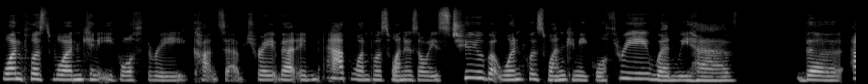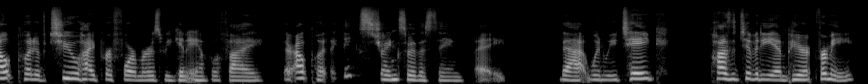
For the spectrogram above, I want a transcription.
one plus one can equal three concept right? That in math one plus one is always two but one plus one can equal three. When we have the output of two high performers we can amplify their output. I think strengths are the same way that when we take positivity and pair for me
